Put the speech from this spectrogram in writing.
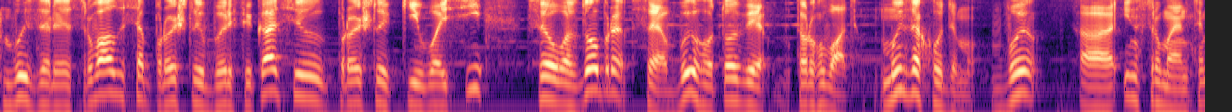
Ви зареєструвалися, пройшли верифікацію, пройшли KYC, все у вас добре, все, ви готові торгувати. Ми заходимо в е, інструменти,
